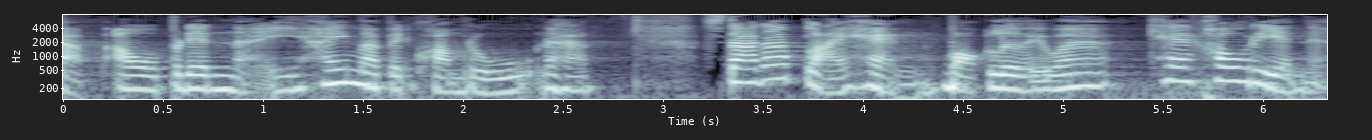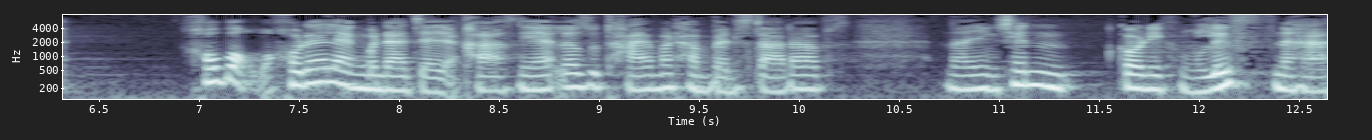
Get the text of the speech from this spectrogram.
จับเอาประเด็นไหนให้มาเป็นความรู้นะคะสตาร์ทอัพหลายแห่งบอกเลยว่าแค่เข้าเรียนเนี่ยเขาบอกว่าเขาได้แรงบันดาลใจจากคลาสเนี้ยแล้วสุดท้ายมาทำเป็นสตาร์ทอัพนะอย่างเช่นกรณีของ Lyft นะคะ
